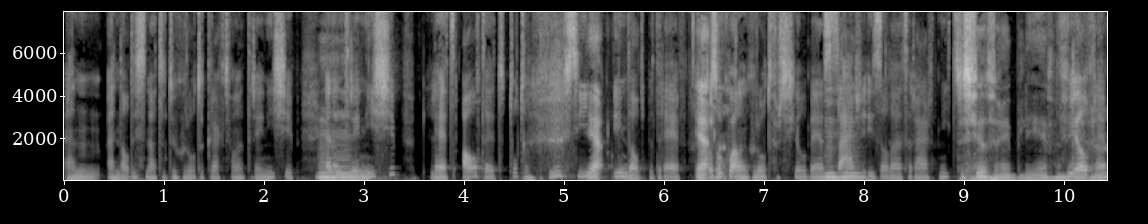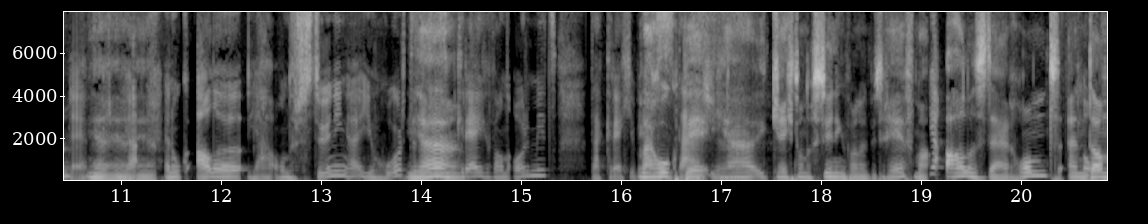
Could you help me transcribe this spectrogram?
En, en dat is net de grote kracht van een traineeship. Mm -hmm. En een traineeship leidt altijd tot een functie ja. in dat bedrijf. Ja. Dat is ook wel een groot verschil. Bij een stage mm -hmm. is dat uiteraard niet zo. Het is veel vrijblijvend. Veel vrijblijvend, ja, ja, En ook alle ja, ondersteuning, hè. je hoort het, ze krijgen van Ormit, dat krijg je bij maar ook stage. bij, ja, je krijgt ondersteuning van het bedrijf, maar alles daar rond. En Klopt. dan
